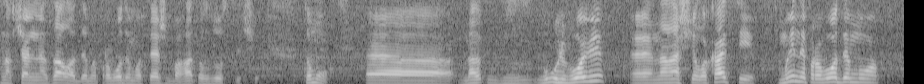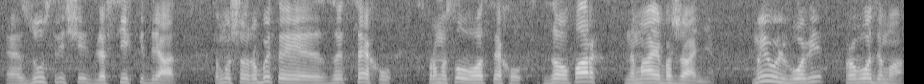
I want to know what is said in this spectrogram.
навчальна зала, де ми проводимо теж багато зустрічей. Тому е, на, у Львові е, на нашій локації ми не проводимо е, зустрічі для всіх підряд. Тому що робити з цеху, з промислового цеху зоопарк немає бажання. Ми у Львові проводимо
